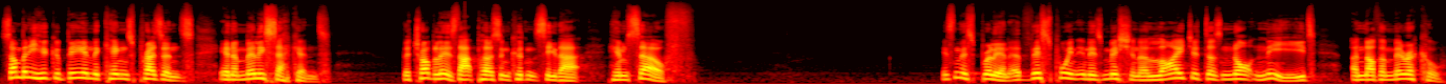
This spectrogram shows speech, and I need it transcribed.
Somebody who could be in the king's presence in a millisecond. The trouble is, that person couldn't see that himself. Isn't this brilliant? At this point in his mission, Elijah does not need another miracle.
